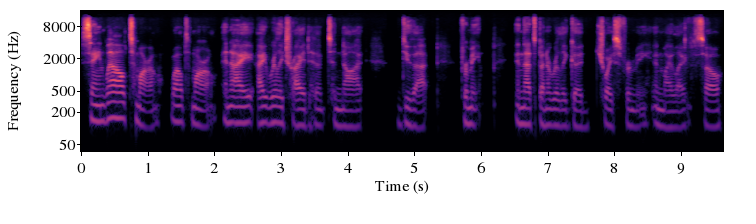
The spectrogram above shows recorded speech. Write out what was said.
saying, "Well, tomorrow. Well, tomorrow." And I I really tried to to not do that for me, and that's been a really good choice for me in my life. So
